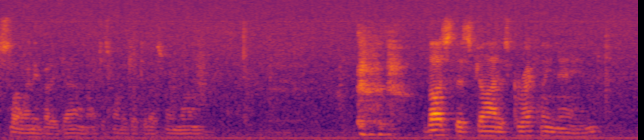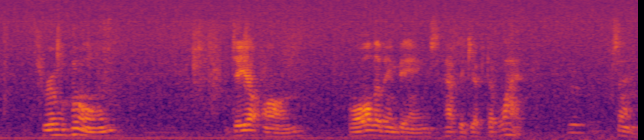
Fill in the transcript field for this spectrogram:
slow anybody down, I just want to get to this one line. Thus, this God is correctly named, through whom, dia om, all living beings have the gift of life. Mm-hmm. Same.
